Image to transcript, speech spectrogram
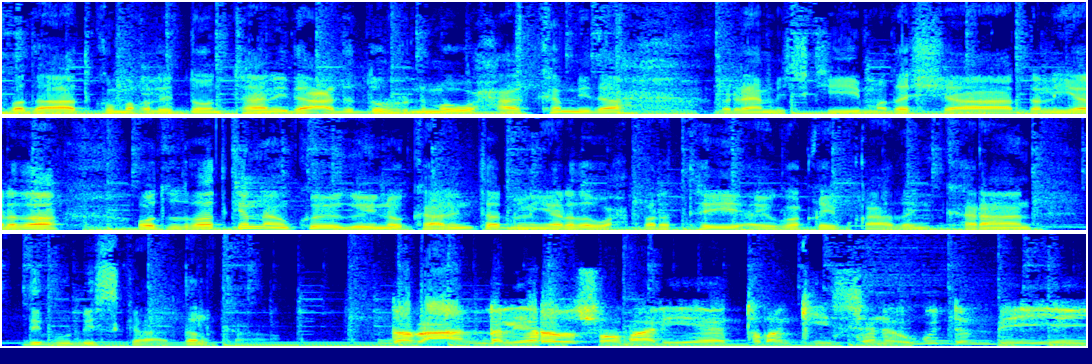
qodobada aad ku maqli doontaan idaacadda duhurnimo waxaa ka mid ah barnaamijkii madasha dhallinyarada oo toddobaadkan aan ku eegayno kaalinta dhallinyarada waxbaratay ay uga qayb qaadan karaan dib u dhiska dalka. Dabcan dhallinyarada soomaaliyeed tobankii sano ugu dambeeyey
